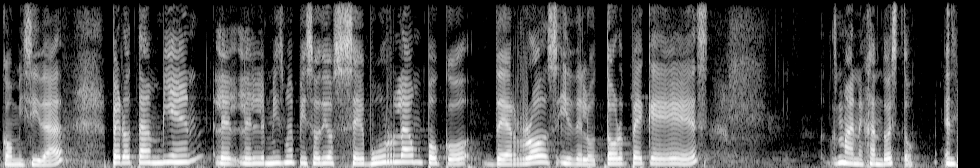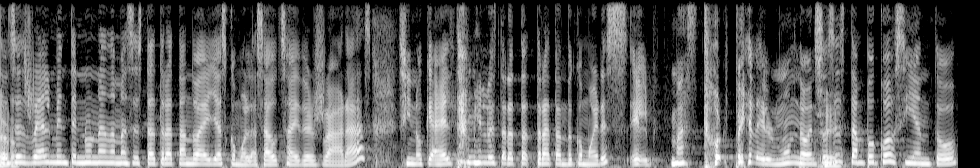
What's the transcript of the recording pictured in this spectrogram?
comicidad, pero también le- el mismo episodio se burla un poco de Ross y de lo torpe que es manejando esto. Entonces realmente no nada más está tratando a ellas como las outsiders raras, sino que a él también lo está tra- tratando como eres el más torpe del mundo. Entonces Sí. tampoco siento,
